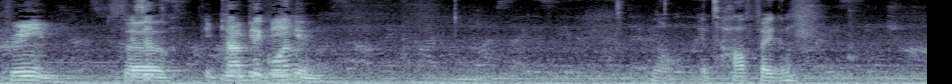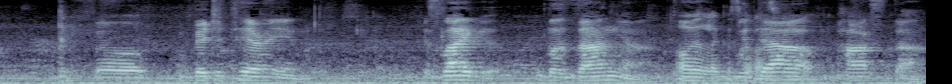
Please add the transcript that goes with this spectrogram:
cream. So Is it, it can't be big one? vegan. No, it's half vegan. So vegetarian. It's like lasagna Oh, like without pasta.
